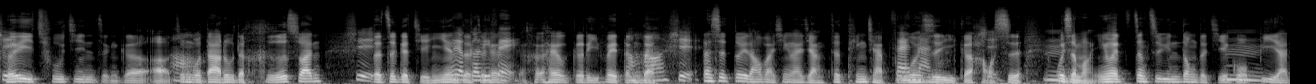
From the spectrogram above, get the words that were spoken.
可以促进整个呃中国大陆的核酸的这个检验的这个 还有隔离费等等。是，但是对老百姓来讲，这听起来不会是一个好事。为什么？因为政治运动的结果必然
